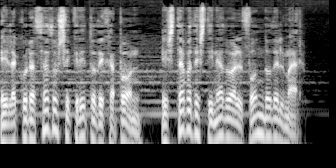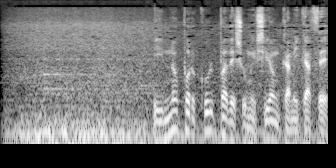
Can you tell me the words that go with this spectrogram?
El acorazado secreto de Japón estaba destinado al fondo del mar y no por culpa de su misión kamikaze,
